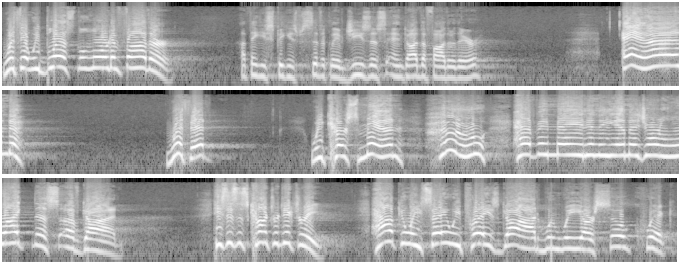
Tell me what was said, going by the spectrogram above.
With it, we bless the Lord and Father. I think he's speaking specifically of Jesus and God the Father there. And with it, we curse men who have been made in the image or likeness of God. He says it's contradictory. How can we say we praise God when we are so quick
